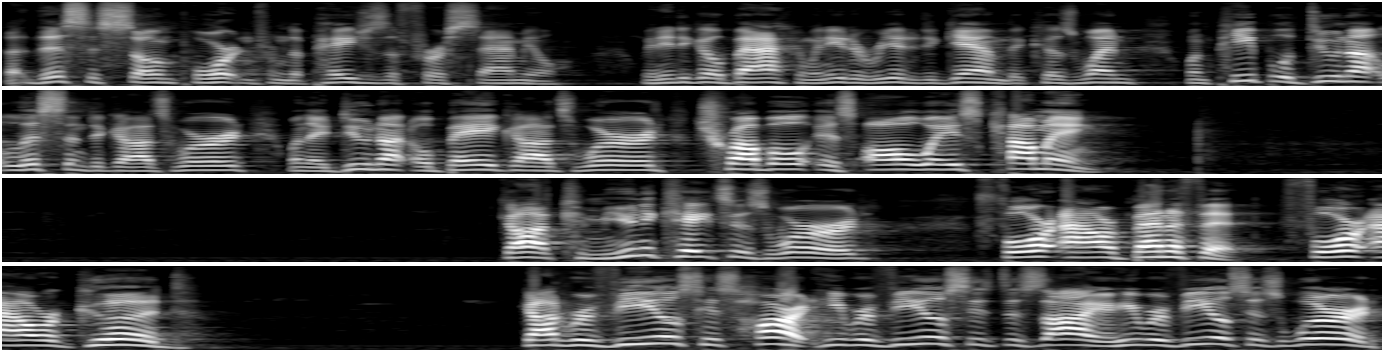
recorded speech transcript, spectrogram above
that this is so important from the pages of 1 Samuel, we need to go back and we need to read it again because when, when people do not listen to God's word, when they do not obey God's word, trouble is always coming. God communicates His word for our benefit, for our good. God reveals his heart. He reveals his desire. He reveals his word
